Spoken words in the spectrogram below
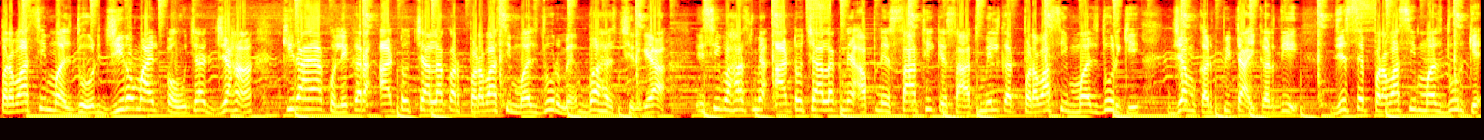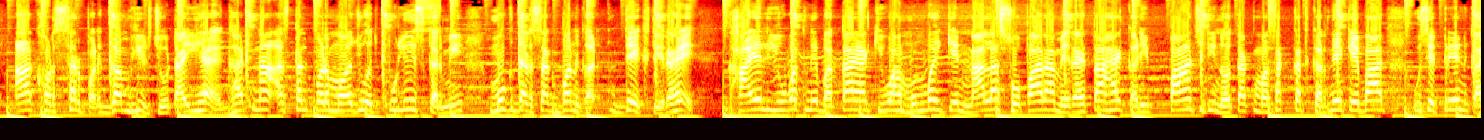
प्रवासी मजदूर ज़ीरो माइल पहुँचा, जहाँ किराया को लेकर ऑटो चालक और प्रवासी मजदूर में बहस छिड़ गया। इसी बहस में ऑटो चालक ने अपने साथी के साथ मिलकर प्रवासी मजदूर की जमकर पिटाई कर दी, जिससे प्रवासी मजदूर के आँख और सर पर गंभीर चोट आई। है। घटना स्थल पर मौजूद पुलिसकर्मी मुख दर्शक बनकर देखते रहे। घायल युवक ने बताया कि वह मुंबई के नाला सोपारा में रहता है। करीब पाँच दिनों तक मशक्कत करने के बाद उसे ट्रेन का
